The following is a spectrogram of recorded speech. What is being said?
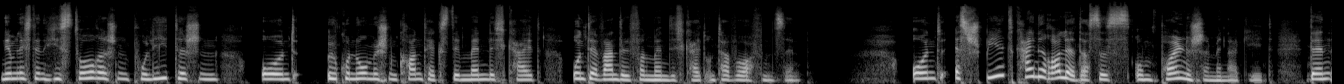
nämlich den historischen, politischen und ökonomischen Kontext, dem Männlichkeit und der Wandel von Männlichkeit unterworfen sind. Und es spielt keine Rolle, dass es um polnische Männer geht, denn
